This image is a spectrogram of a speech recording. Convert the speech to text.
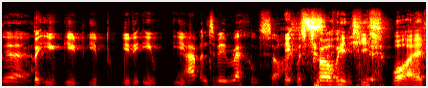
yeah. But you you you you, you, you happened to be record size. it was twelve inches wide,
